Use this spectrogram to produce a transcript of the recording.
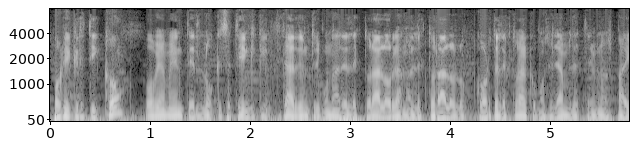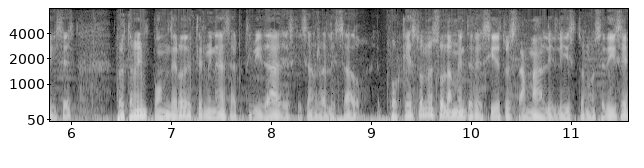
porque criticó, obviamente, lo que se tiene que criticar de un tribunal electoral, órgano electoral o corte electoral, como se llama en determinados países, pero también ponderó determinadas actividades que se han realizado, porque esto no es solamente decir esto está mal y listo, no se dice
